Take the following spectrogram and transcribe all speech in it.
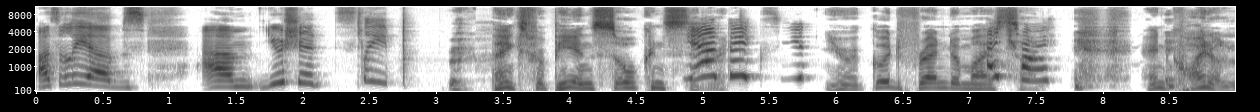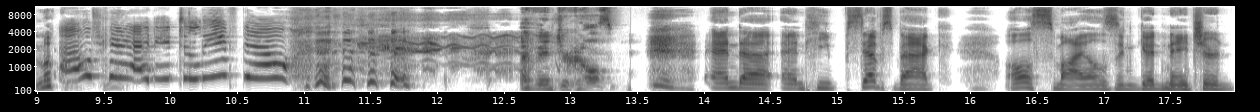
mausoleums. Um, you should sleep. Thanks for being so considerate. Yeah, thanks. Yeah, You're a good friend of my I son, try. and quite a look. Okay, I need to leave now. Adventure calls. and uh and he steps back all smiles and good natured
